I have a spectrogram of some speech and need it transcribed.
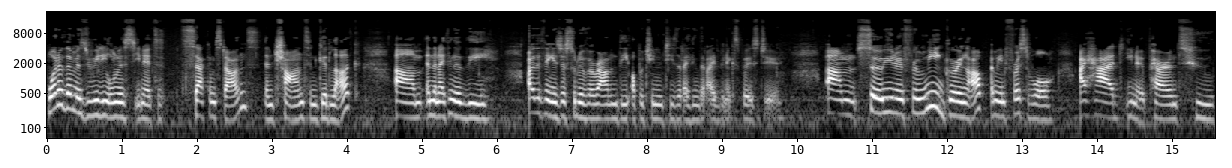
one of them is really almost, you know, it's a circumstance and chance and good luck. Um, and then I think that the other thing is just sort of around the opportunities that I think that I've been exposed to. Um, so, you know, for me growing up, I mean, first of all, I had, you know, parents who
